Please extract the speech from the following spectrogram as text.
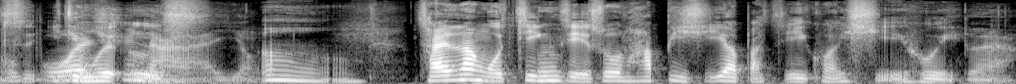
吃，一定会饿死，来用。嗯，才让我金姐说他必须要把这一块学会。对啊，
